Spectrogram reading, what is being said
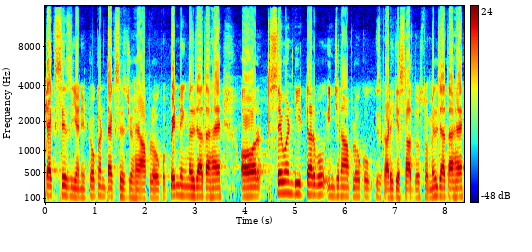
टैक्सेस यानी टोकन टैक्सेस जो है आप लोगों को पेंडिंग मिल जाता है। और 7D टर्बो इंजन आप लोगों को इस गाड़ी के साथ दोस्तों मिल जाता है।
